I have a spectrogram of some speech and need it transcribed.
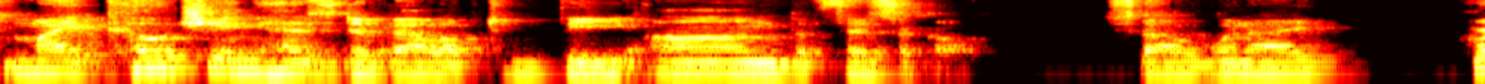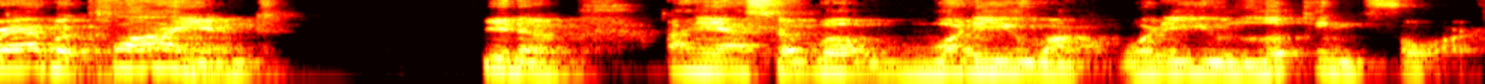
my coaching has developed beyond the physical. So when I grab a client, you know, I ask them, well, what do you want? What are you looking for?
